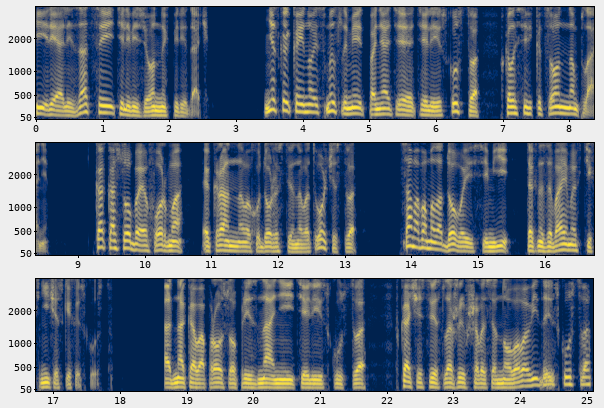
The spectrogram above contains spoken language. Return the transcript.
и реализации телевизионных передач. Несколько иной смысл имеет понятие телеискусства в классификационном плане, как особая форма экранного художественного творчества самого молодого из семьи так называемых технических искусств. Однако вопрос о признании телеискусства в качестве сложившегося нового вида искусства,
